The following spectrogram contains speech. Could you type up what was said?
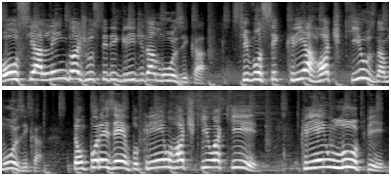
ou se além do ajuste de grid da música, se você cria hotkeys na música. Então, por exemplo, criei um hotkey aqui, criei um loop,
